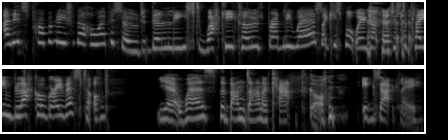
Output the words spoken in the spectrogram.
And it's probably for the whole episode the least wacky clothes Bradley wears. Like he's what wearing like just a plain black or grey vest top. Yeah, where's the bandana cap gone? Exactly.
